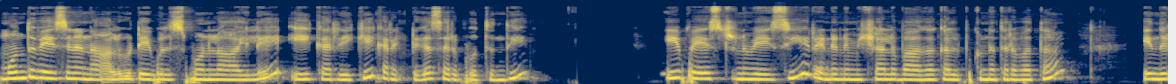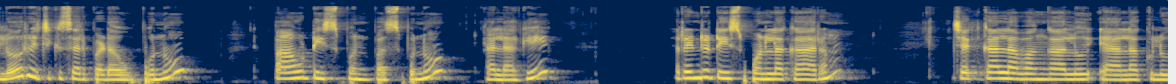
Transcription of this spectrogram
ముందు వేసిన నాలుగు టేబుల్ స్పూన్ల ఆయిలే ఈ కర్రీకి కరెక్ట్గా సరిపోతుంది. ఈ పేస్ట్ను వేసి రెండు నిమిషాలు బాగా కలుపుకున్న తర్వాత ఇందులో రుచికి సరిపడా ఉప్పును పావు టీ స్పూన్ పసుపును అలాగే రెండు టీ స్పూన్ల కారం చెక్క లవంగాలు యాలకులు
